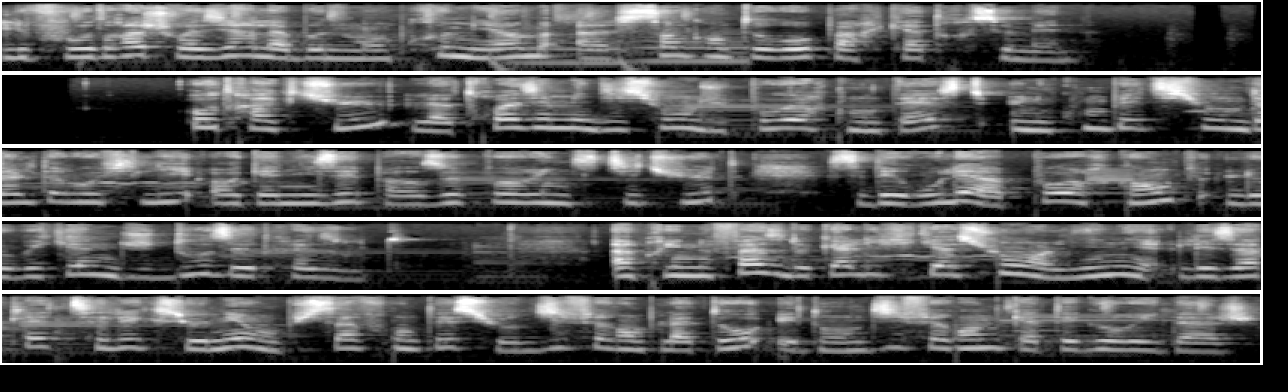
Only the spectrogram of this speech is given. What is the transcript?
il faudra choisir l'abonnement premium à 50 euros par 4 semaines. Autre actu, la troisième édition du Power Contest, une compétition d'haltérophilie organisée par The Power Institute, s'est déroulée à Power Camp le week-end du 12 et 13 août. Après une phase de qualification en ligne, les athlètes sélectionnés ont pu s'affronter sur différents plateaux et dans différentes catégories d'âge.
